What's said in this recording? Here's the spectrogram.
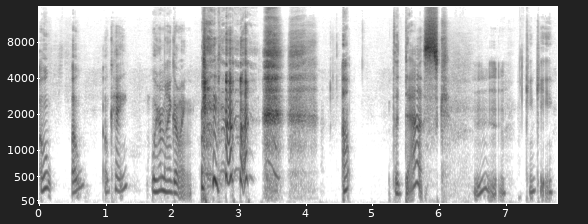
Oh, oh, okay. Where am I going? oh, the desk. Hmm, kinky.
